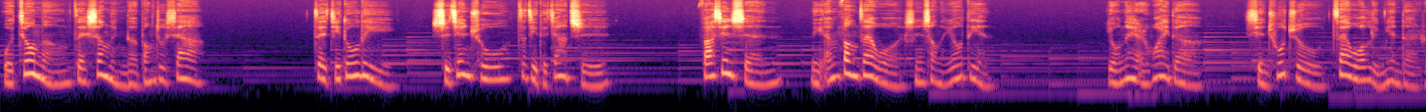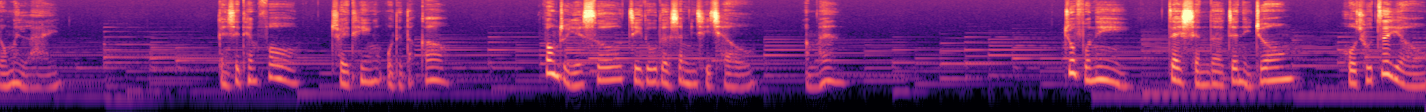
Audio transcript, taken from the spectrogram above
我就能在圣灵的帮助下，在基督里实践出自己的价值，发现神你安放在我身上的优点，由内而外的显出主在我里面的荣美来。感谢天父垂听我的祷告，奉主耶稣基督的圣名祈求，阿门。祝福你。在神的真理中，活出自由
